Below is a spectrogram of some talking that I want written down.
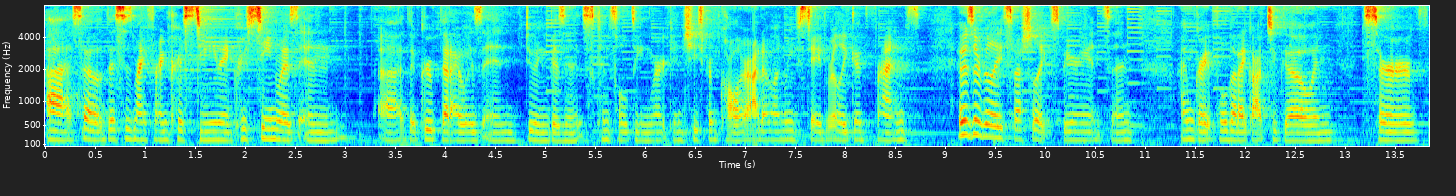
uh, so this is my friend Christine, and Christine was in uh, the group that I was in doing business consulting work, and she's from Colorado, and we've stayed really good friends. It was a really special experience, and I'm grateful that I got to go and serve.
